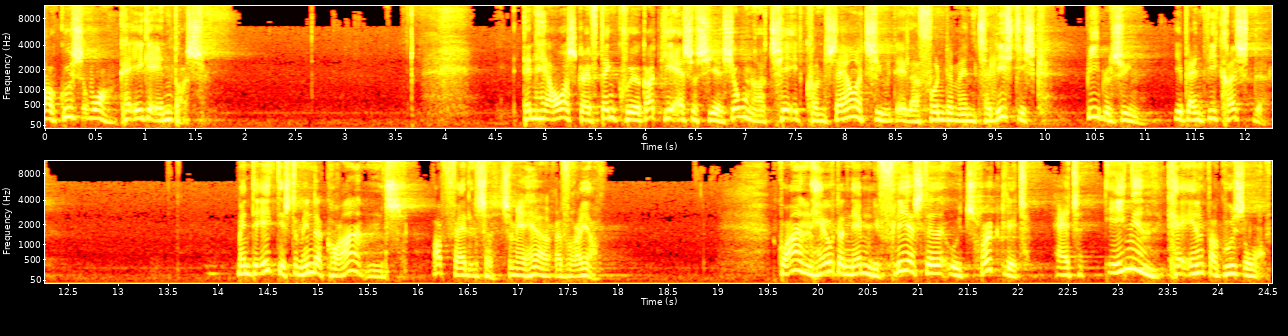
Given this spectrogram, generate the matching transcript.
og Guds ord kan ikke ændres. Den her overskrift, den kunne jo godt give associationer til et konservativt eller fundamentalistisk bibelsyn iblandt vi kristne. Men det er ikke desto mindre Koranens opfattelse, som jeg her refererer. Koranen hævder nemlig flere steder udtrykkeligt, at ingen kan ændre Guds ord.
